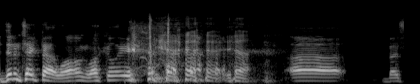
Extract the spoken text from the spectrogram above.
it didn't take that long, luckily. yeah. Uh, but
